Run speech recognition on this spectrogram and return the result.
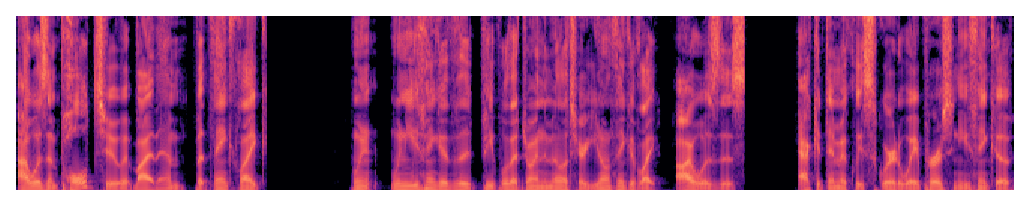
I wasn't pulled to it by them, but think like when when you think of the people that join the military, you don't think of like I was this academically squared away person. You think of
